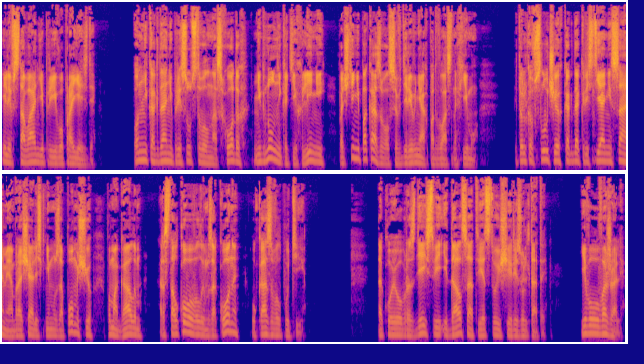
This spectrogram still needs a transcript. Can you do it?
или вставания при его проезде. Он никогда не присутствовал на сходах, не гнул никаких линий, почти не показывался в деревнях, подвластных ему – и только в случаях, когда крестьяне сами обращались к нему за помощью, помогал им, растолковывал им законы, указывал пути. Такой образ действий и дал соответствующие результаты. Его уважали.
